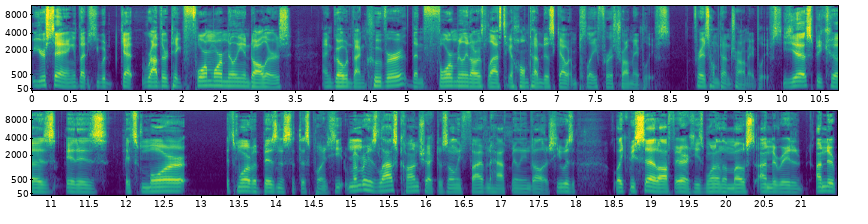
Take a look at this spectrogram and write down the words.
you're saying that he would get rather take four more million dollars and go in Vancouver than four million dollars less, take a hometown discount and play for his Toronto Maple Leafs. For his hometown Toronto Maple Leafs. Yes, because it is it's more it's more of a business at this point. He remember his last contract was only five and a half million dollars. He was like we said off air, he's one of the most underrated under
